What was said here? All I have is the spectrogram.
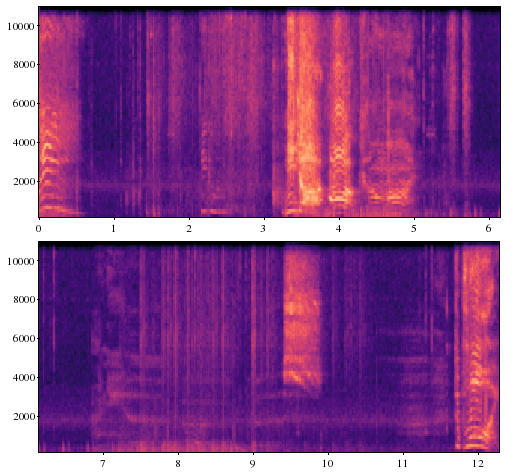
Whee! Ninja! Oh, come on. I need uh, this. Deploy!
